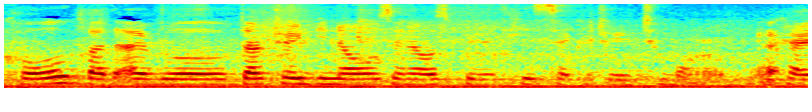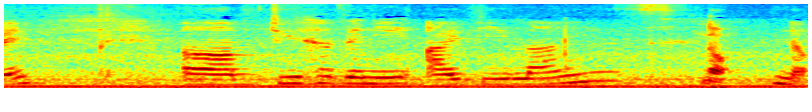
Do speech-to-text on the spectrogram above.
called. But I will, Dr. Agby knows, and I will speak with his secretary tomorrow. Okay. okay? Um, do you have any IV lines? No. No.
